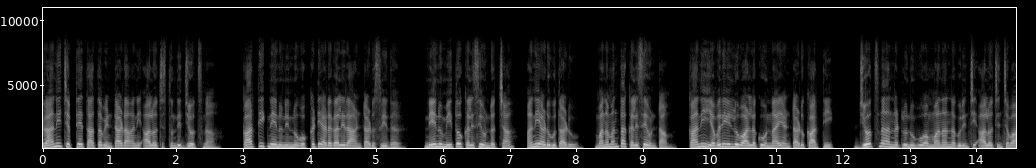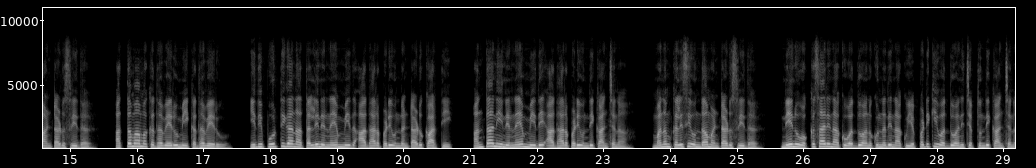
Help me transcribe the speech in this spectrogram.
గ్రాని చెప్తే తాత వింటాడా అని ఆలోచిస్తుంది జ్యోత్స్న. కార్తీక్ నేను నిన్ను ఒక్కటి అడగాలిరా అంటాడు శ్రీధర్. నేను మీతో కలిసి ఉండొచ్చా? అని అడుగుతాడు. మనమంతా కలిసే ఉంటాం. కానీ ఎవరి ఇల్లు వాళ్ళకు ఉన్నాయి అంటాడు కార్తీక్. జ్యోత్స్న అన్నట్లు నువ్వు అమ్మానాన్న గురించి ఆలోచించవా అంటాడు శ్రీధర్. అత్తమామ కథ వేరు మీ కథ వేరు. ఇది పూర్తిగా నా తల్లి నిర్ణయం మీద ఆధారపడి ఉందంటాడు కార్తీక్. అంతా నీ నిర్ణయం మీదే ఆధారపడి ఉంది కాంచన. మనం కలిసి ఉందామంటాడు శ్రీధర్. నేను ఒక్కసారి నాకు వద్దు అనుకున్నది నాకు ఎప్పటికీ వద్దు అని చెప్తుంది కాంచన.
